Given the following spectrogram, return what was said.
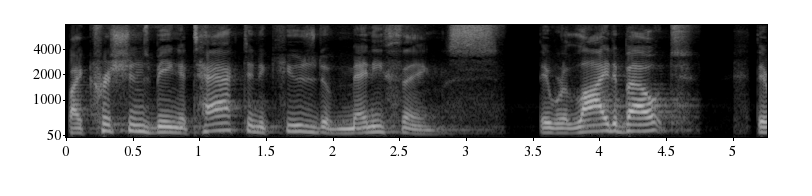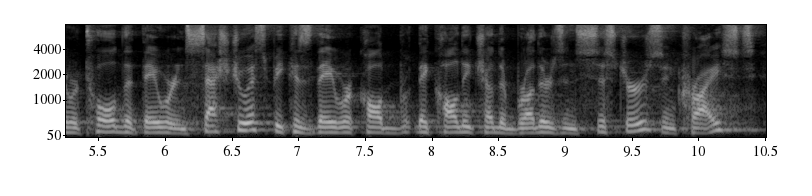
by Christians being attacked and accused of many things. They were lied about. They were told that they were incestuous because they were called they called each other brothers and sisters in Christ.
